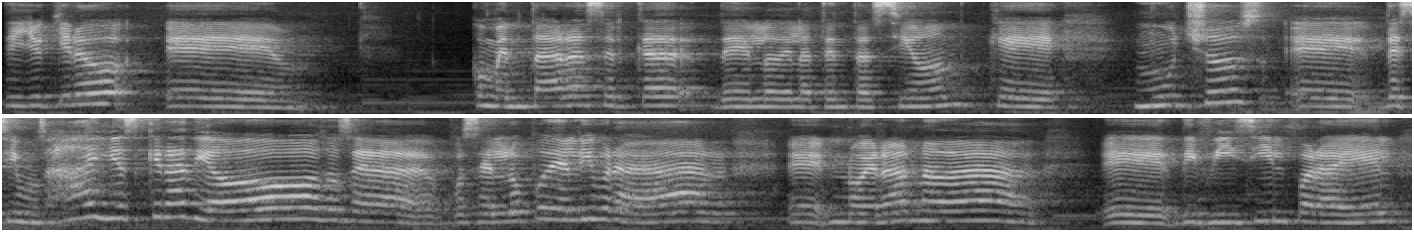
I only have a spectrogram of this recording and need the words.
Sí, yo quiero eh, comentar acerca de lo de la tentación, que muchos eh, decimos, ay, es que era Dios, o sea, pues Él lo podía librar, eh, no era nada difícil para Él,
